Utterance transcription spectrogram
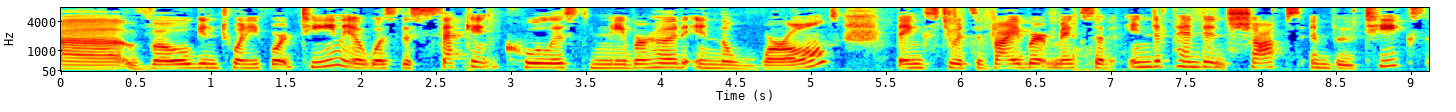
uh, Vogue in 2014, it was the second coolest neighborhood in the world, thanks to its vibrant mix of independent shops and boutiques,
